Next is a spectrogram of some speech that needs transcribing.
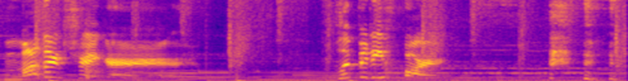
Mother trigger! Flippity farts.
